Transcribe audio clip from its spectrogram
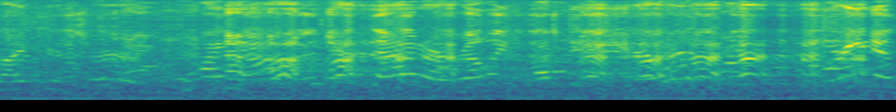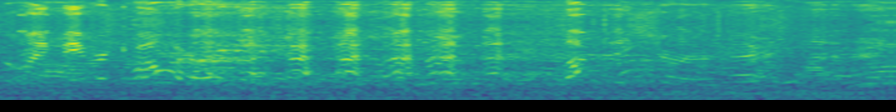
like your shirt. I know, isn't that a really lovely shirt? Green is my favorite color. Love this shirt. I don't know.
